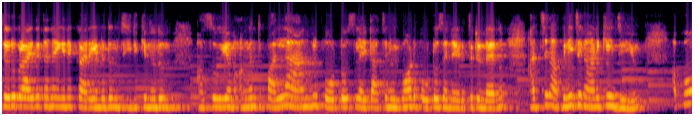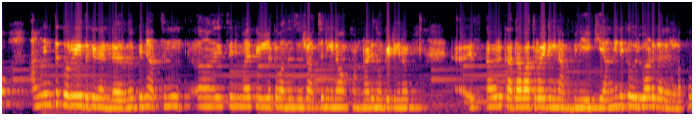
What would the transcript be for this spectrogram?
ചെറുപ്രായത്തിൽ തന്നെ ഇങ്ങനെ കരയുന്നതും ചിരിക്കുന്നതും അസൂയം അങ്ങനത്തെ പല ആംഗിൾ ഫോട്ടോസിലായിട്ട് അച്ഛൻ ഒരുപാട് ഫോട്ടോസ് എന്നെ എടുത്തിട്ടുണ്ടായിരുന്നു. അച്ഛൻ അഭിനയിച്ച് കാണിക്കുകയും ചെയ്യും. അപ്പോൾ അങ്ങനത്തെ കുറേ ഇതൊക്കെ കണ്ടായിരുന്നു. പിന്നെ അച്ഛൻ ഈ സിനിമ ഫീൽഡിലൊക്കെ വന്നതിന് ശേഷം അച്ഛൻ ഇങ്ങനെ കണ്ണാടി നോക്കിയിട്ട് ഇങ്ങനെ ആ ഒരു കഥാപാത്രമായിട്ട് ഇങ്ങനെ അഭിനയിക്കുക അങ്ങനെയൊക്കെ ഒരുപാട് കാര്യങ്ങളുണ്ട്. അപ്പോൾ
